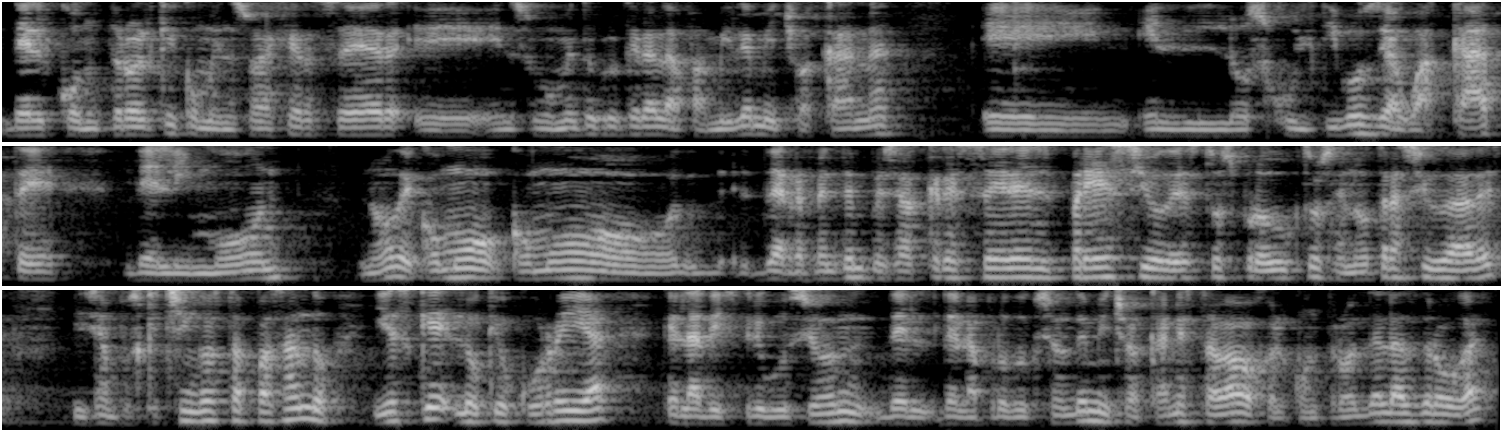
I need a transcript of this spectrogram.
del control que comenzó a ejercer eh, en su momento, creo que era la familia michoacana, eh, en, en los cultivos de aguacate, de limón, ¿no? De cómo, cómo de repente empezó a crecer el precio de estos productos en otras ciudades. Y decían, pues qué chingo está pasando. Y es que lo que ocurría, que la distribución del- de, la producción de Michoacán estaba bajo el control de las drogas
